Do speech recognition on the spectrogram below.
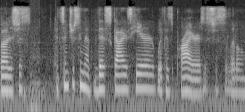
But it's just, it's interesting that this guy's here with his priors. It's just a little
